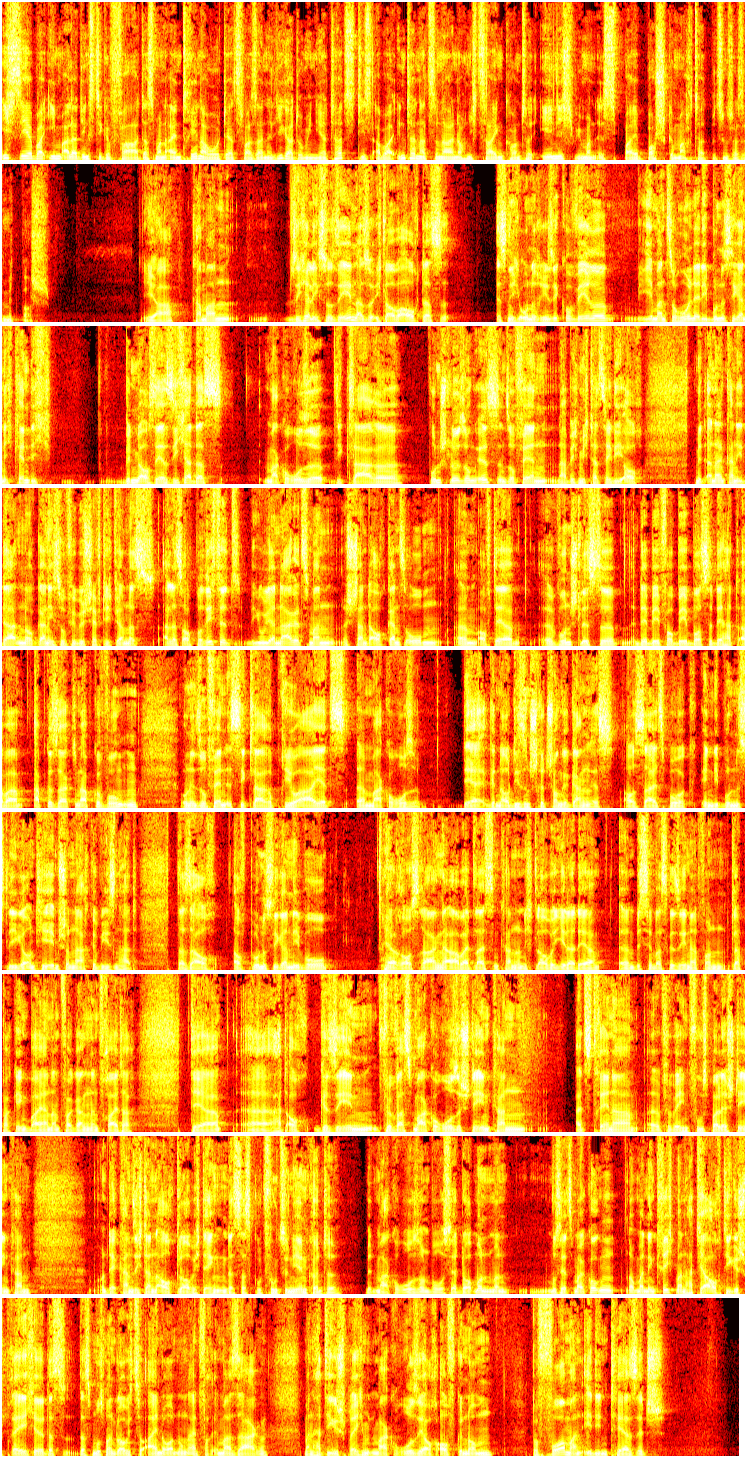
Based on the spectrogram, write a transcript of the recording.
Ich sehe bei ihm allerdings die Gefahr, dass man einen Trainer holt, der zwar seine Liga dominiert hat, dies aber international noch nicht zeigen konnte, ähnlich wie man es bei Bosch gemacht hat, beziehungsweise mit Bosch. Ja, kann man sicherlich so sehen. Also ich glaube auch, dass es nicht ohne Risiko wäre, jemand zu holen, der die Bundesliga nicht kennt. Ich bin mir auch sehr sicher, dass Marco Rose die klare Wunschlösung ist. Insofern habe ich mich tatsächlich auch mit anderen Kandidaten noch gar nicht so viel beschäftigt. Wir haben das alles auch berichtet. Julian Nagelsmann stand auch ganz oben ähm, auf der äh, Wunschliste der BVB-Bosse. Der hat aber abgesagt und abgewunken. Und insofern ist die klare Prio A jetzt äh, Marco Rose, der genau diesen Schritt schon gegangen ist aus Salzburg in die Bundesliga und hier eben schon nachgewiesen hat, dass er auch auf Bundesliga-Niveau herausragende Arbeit leisten kann. Und ich glaube, jeder, der ein bisschen was gesehen hat von Gladbach gegen Bayern am vergangenen Freitag, der äh, hat auch gesehen, für was Marco Rose stehen kann als Trainer, äh, für welchen Fußball er stehen kann. Und der kann sich dann auch, glaube ich, denken, dass das gut funktionieren könnte mit Marco Rose und Borussia Dortmund. Man muss jetzt mal gucken, ob man den kriegt. Man hat ja auch die Gespräche, das, das muss man, glaube ich, zur Einordnung einfach immer sagen. Man hat die Gespräche mit Marco Rose ja auch aufgenommen, bevor man Edin Terzic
